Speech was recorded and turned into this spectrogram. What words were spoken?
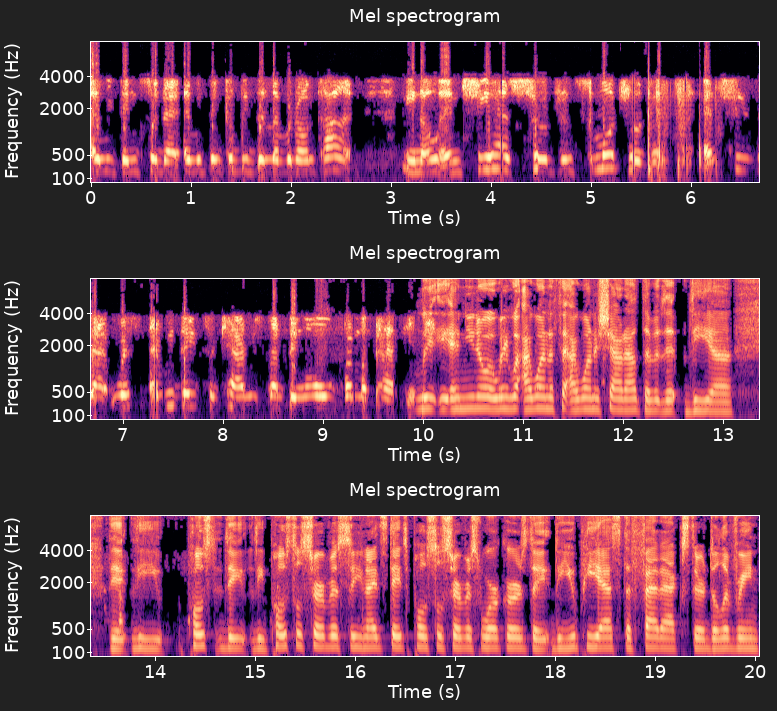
everything so that everything can be delivered on time you know, and she has children, small children, and she's at risk every day to carry something home from a package. And you know, we I want to th- I want to shout out the the the uh, the, the post the, the postal service, the United States Postal Service workers, the the UPS, the FedEx. They're delivering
